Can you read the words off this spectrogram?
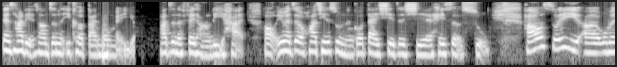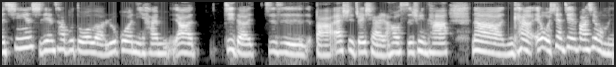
但是他脸上真的一颗斑都没有。它真的非常厉害哦，因为这个花青素能够代谢这些黑色素。好，所以呃，我们今天时间差不多了，如果你还要。记得就是把 Ashy 追起来，然后私讯他。那你看，哎，我现在今天发现我们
